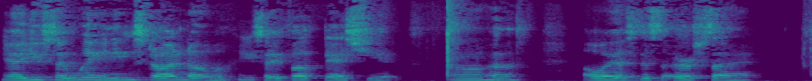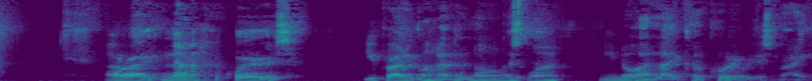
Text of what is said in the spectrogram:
yeah, you say we ain't even starting over. You say fuck that shit. Uh huh. Oh, yes, this is earth sign. All right, now Aquarius, you probably gonna have the longest one. You know I like Aquarius, right?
